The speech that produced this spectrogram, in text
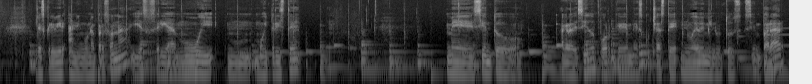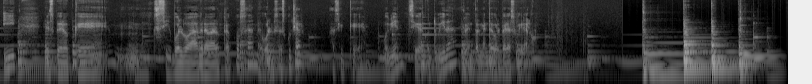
describir a ninguna persona y eso sería muy, mm, muy triste me siento agradecido porque me escuchaste nueve minutos sin parar y espero que mm, si vuelvo a grabar otra cosa me vuelvas a escuchar. Así que muy bien, sigue con tu vida, eventualmente volveré a subir algo.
